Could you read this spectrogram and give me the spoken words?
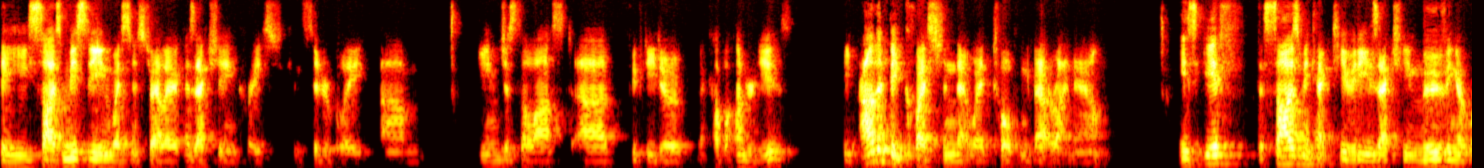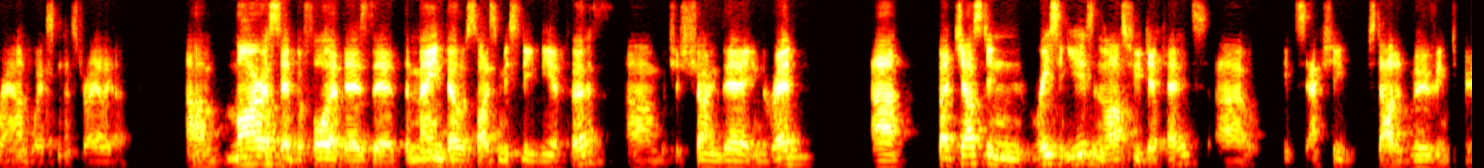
the seismicity in Western Australia has actually increased considerably um, in just the last uh, 50 to a couple hundred years. The other big question that we're talking about right now is if the seismic activity is actually moving around Western Australia. Um, Myra said before that there's the, the main belt of seismicity near Perth, um, which is shown there in the red. Uh, but just in recent years, in the last few decades, uh, it's actually started moving to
